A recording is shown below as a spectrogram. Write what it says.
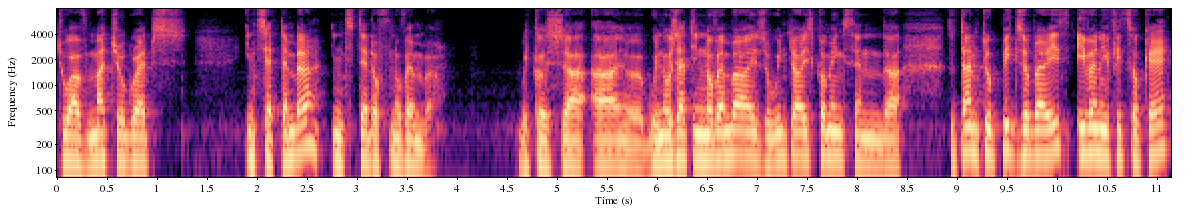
to have mature grapes in September instead of November. Because uh, uh, we know that in November the winter is coming, and uh, the time to pick the berries, even if it's okay,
